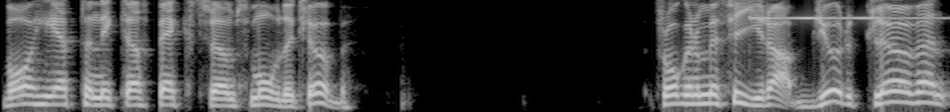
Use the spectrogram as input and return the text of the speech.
Vad heter Niklas Bäckströms moderklubb? Fråga nummer fyra. Björklöven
